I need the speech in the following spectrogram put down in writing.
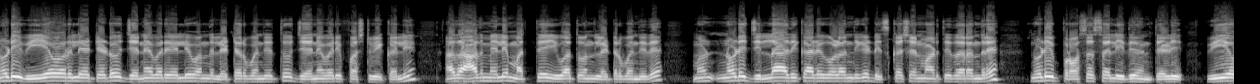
ನೋಡಿ ವಿ ಎ ರಿಲೇಟೆಡು ಜನವರಿಯಲ್ಲಿ ಒಂದು ಲೆಟರ್ ಬಂದಿತ್ತು ಜನವರಿ ಫಸ್ಟ್ ವೀಕಲ್ಲಿ ಅದಾದಮೇಲೆ ಮತ್ತೆ ಇವತ್ತು ಒಂದು ಲೆಟರ್ ಬಂದಿದೆ. ನೋಡಿ, ಜಿಲ್ಲಾ ಅಧಿಕಾರಿಗಳೊಂದಿಗೆ ಡಿಸ್ಕಷನ್ ಮಾಡ್ತಿದ್ದಾರೆ ಅಂದರೆ ನೋಡಿ ಪ್ರಾಸೆಸ್ಸಲ್ಲಿ ಇದೆ ಅಂತೇಳಿ. ವಿ ಎ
